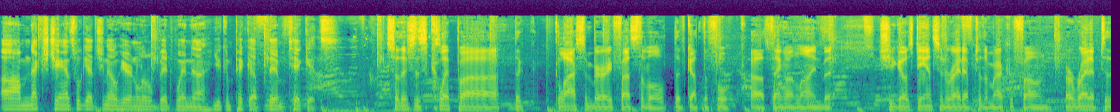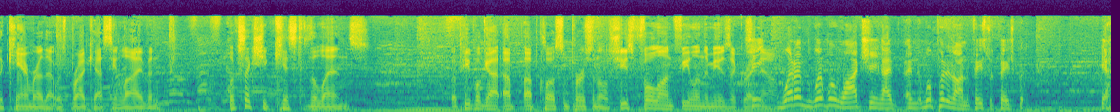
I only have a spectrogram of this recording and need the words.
Um, next chance, we'll get you know here in a little bit when uh, you can pick up them tickets. So there's this clip, uh, the Glastonbury Festival. They've got the full uh, thing online, but she goes dancing right up to the microphone or right up to the camera that was broadcasting live, and looks like she kissed the lens. But people got up up close and personal. She's full on feeling the music right See, now. what I'm what we're watching, I and we'll put it on the Facebook page, but yeah,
